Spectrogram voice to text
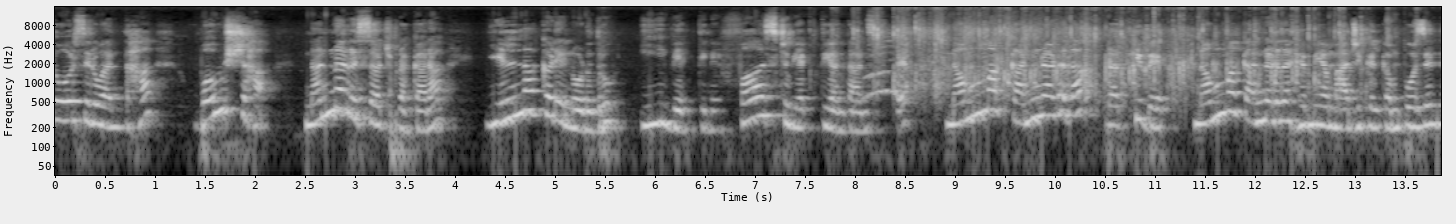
ತೋರಿಸಿರುವಂತಹ ಬಹುಶಃ ನನ್ನ ರಿಸರ್ಚ್ ಪ್ರಕಾರ ಎಲ್ಲ ಕಡೆ ನೋಡಿದ್ರು ಈ ವ್ಯಕ್ತಿನೇ ಫಸ್ಟ್ ವ್ಯಕ್ತಿ ಅಂತ ಅನ್ಸುತ್ತೆ. ನಮ್ಮ ಕನ್ನಡದ ಪ್ರತಿಭೆ, ನಮ್ಮ ಕನ್ನಡದ ಹೆಮ್ಮೆಯ ಮ್ಯಾಜಿಕಲ್ ಕಂಪೋಸರ್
